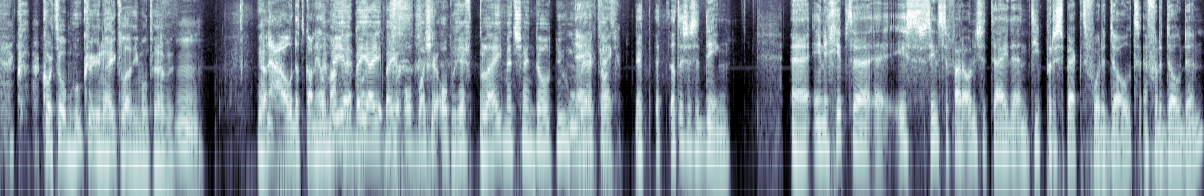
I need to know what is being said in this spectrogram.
Kortom, hoe kun je een hekel aan iemand hebben? Ja. Nou, dat kan heel ben, jij, makkelijk. ben, jij, ben je op, was jij oprecht blij met zijn dood nu? Hoe nee, werkt dat? kijk, het, het- dat is dus het ding. Eh, in Egypte eh, is sinds de faraonische tijden een diep respect voor de dood en voor de doden.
